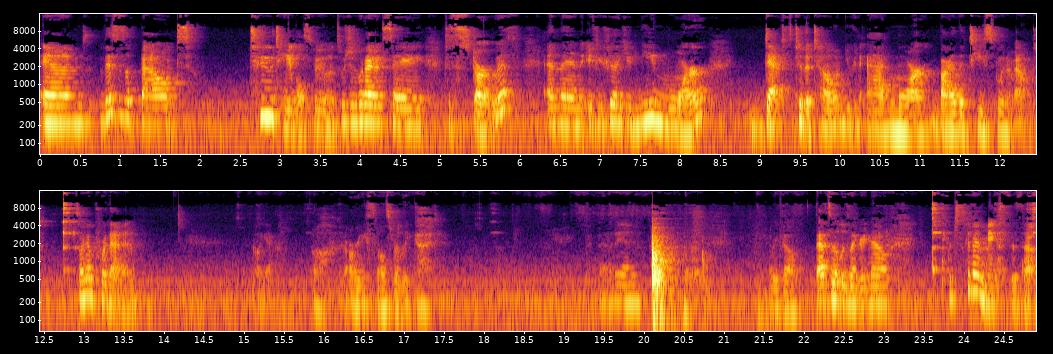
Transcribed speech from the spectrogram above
And this is about two tablespoons, which is what I would say to start with. And then if you feel like you need more depth to the tone, you can add more by the teaspoon amount. So I'm gonna pour that in. Oh yeah, oh, it already smells really good. Put that in. There we go. That's what it looks like right now. We're just gonna mix this up.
